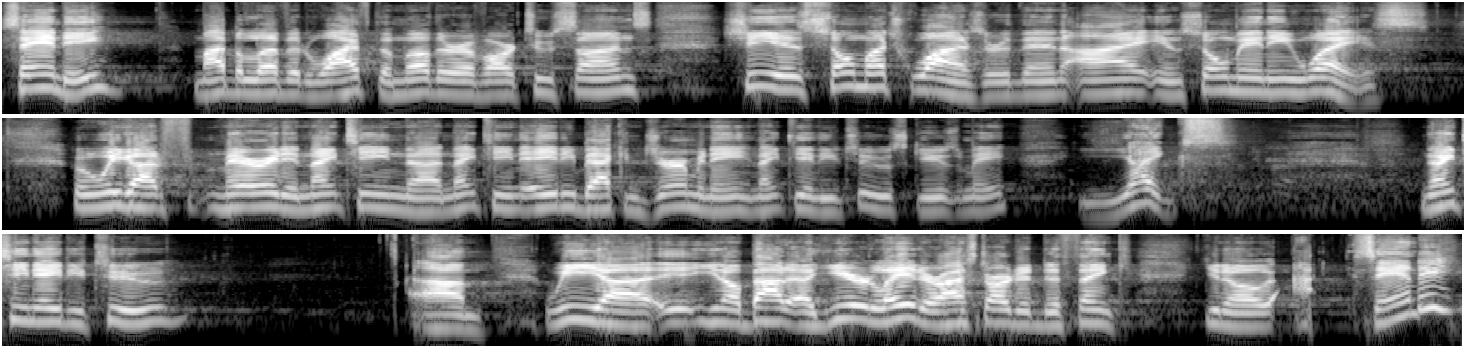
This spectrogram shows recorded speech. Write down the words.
Sandy, my beloved wife, the mother of our two sons, she is so much wiser than I in so many ways. When we got married in 19, uh, 1980 back in Germany, 1982, excuse me, yikes. 1982, um, we, uh, you know, about a year later, I started to think, you know, Sandy,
